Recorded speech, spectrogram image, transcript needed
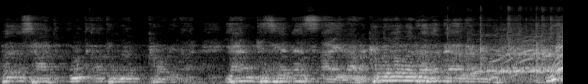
በእሳት ውጠት ነካው ይላል። ያን ጊዜ ነፃ ይላል። ክብር ለመድኃኒዓለም። ወደ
